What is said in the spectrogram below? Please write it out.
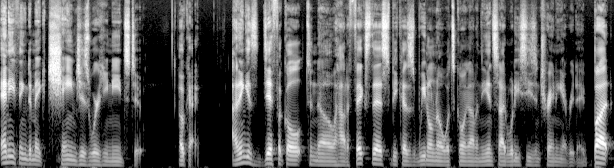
anything to make changes where he needs to. Okay. I think it's difficult to know how to fix this because we don't know what's going on on the inside, what he sees in training every day. But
